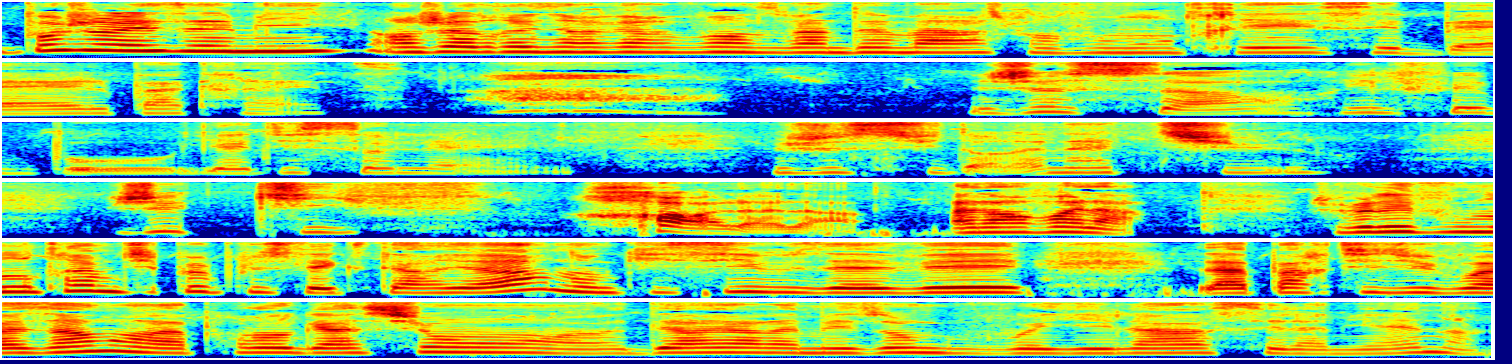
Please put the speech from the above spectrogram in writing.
Bonjour les amis, en joie de revenir vers vous en ce 22 mars pour vous montrer ces belles pâquerettes. je sors, il fait beau, il y a du soleil, je suis dans la nature, je kiffe. Oh là là Alors voilà, je voulais vous montrer un petit peu plus l'extérieur. Donc ici vous avez la partie du voisin dans la prolongation euh, derrière la maison que vous voyez là, c'est la mienne.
